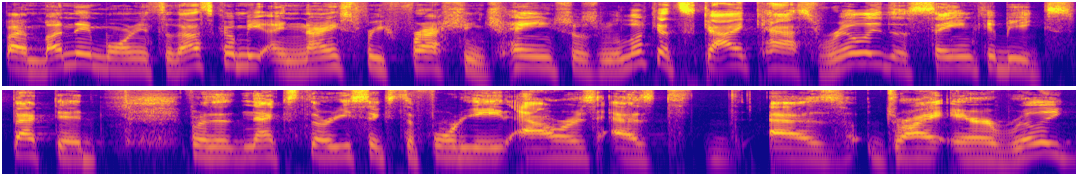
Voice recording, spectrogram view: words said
by Monday morning. So that's going to be a nice refreshing change. So as we look at Skycast, really the same can be expected for the next 36 to 48 hours as as dry air really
